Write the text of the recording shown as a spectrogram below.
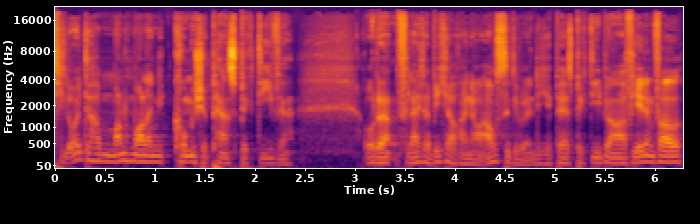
die Leute haben manchmal eine komische Perspektive. Oder vielleicht habe ich auch eine außergewöhnliche Perspektive, aber auf jeden Fall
